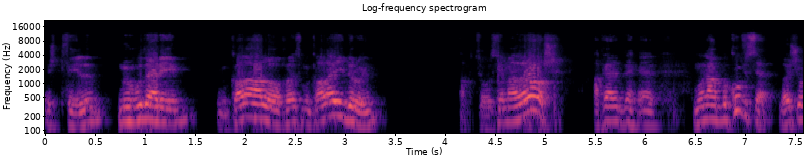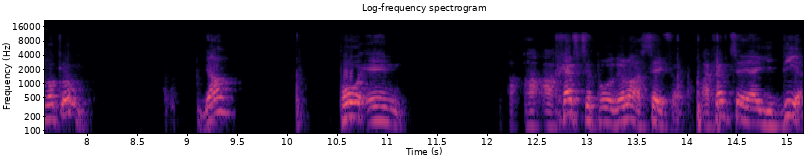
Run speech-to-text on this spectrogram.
יש תפילין מהודרים, עם כל ההלוכס, עם כל ההידורים, אנחנו צריכים על הראש, אחרת מונח בקופסה, לא שווה כלום. גם פה אין, החפצה פה זה לא הספר, החפצה היא הידיע,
